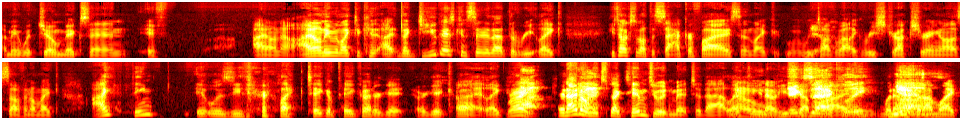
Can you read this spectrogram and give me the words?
I mean, with Joe Mixon, if I don't know, I don't even like to I, like. Do you guys consider that the re like? He talks about the sacrifice and like we Yeah. talk about like restructuring and all that stuff, and I'm like, I think it was either like take a pay cut or get or get cut. Like, Right. I- and I don't I- expect him to admit to that. Like, you know, he's got Exactly. whatever. Yeah. But I'm like,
